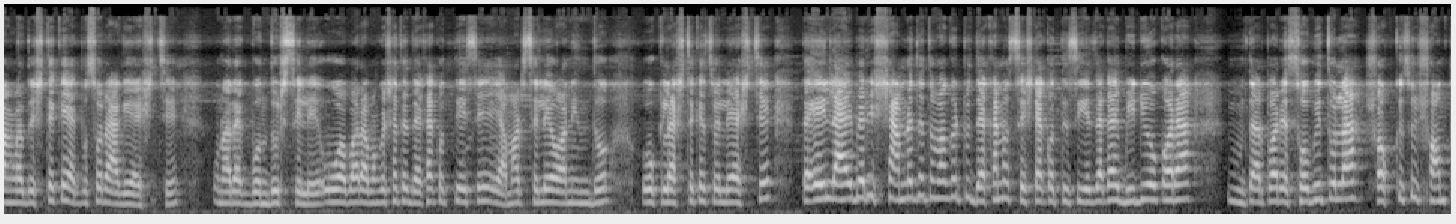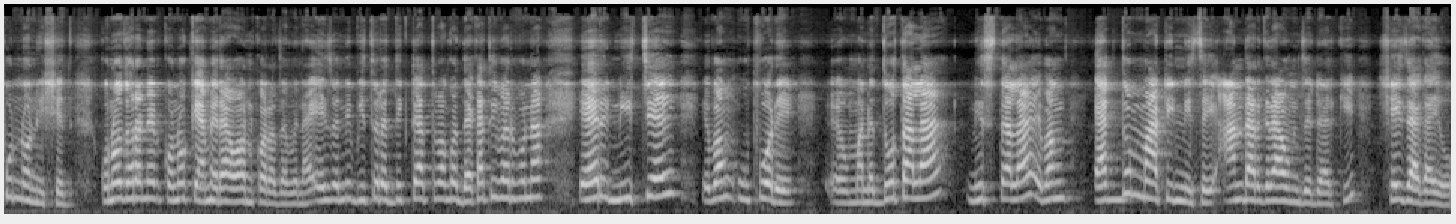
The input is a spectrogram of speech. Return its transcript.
বাংলাদেশ থেকে এক বছর আগে আসছে, ওনার এক বন্ধুর ছেলে। ও আবার আমাদের সাথে দেখা করতে এসে আমার ছেলে অনিন্দ, ও ক্লাস থেকে চলে আসছে। তা এই লাইব্রেরির সামনে যে তোমাকে একটু দেখানোর চেষ্টা করতেছি এই জায়গায় ভিডিও করা তারপরে ছবি তোলা সব কিছু সম্পূর্ণ নিষেধ। কোনো ধরনের কোনো ক্যামেরা অন করা যাবে না। এই জন্য ভিতরের দিকটা তোমাকে দেখাতে পারব না। এর নিচে এবং উপরে মানে দোতলা, নিচতলা এবং একদম মাটির নিচে আন্ডারগ্রাউন্ড যেটা আর কি, সেই জায়গায়ও।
